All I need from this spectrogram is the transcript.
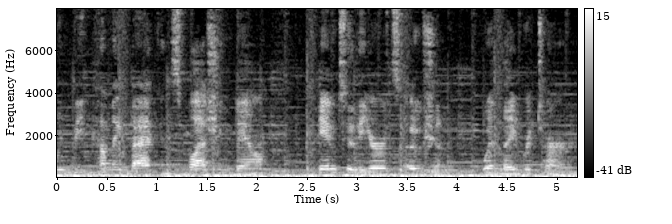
would be coming back and splashing down into the Earth's ocean when they return.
